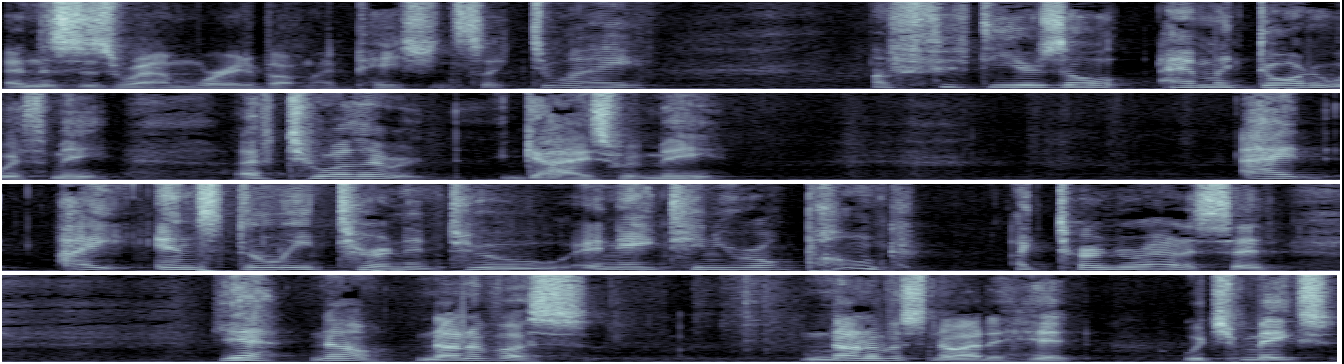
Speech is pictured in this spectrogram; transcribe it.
And this is where I'm worried about my patience. Like, do I, I'm 50 years old. I have my daughter with me. I have two other guys with me. I, I instantly turn into an 18 year old punk. I turned around and said, Yeah, no, none of us, none of us know how to hit, which makes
